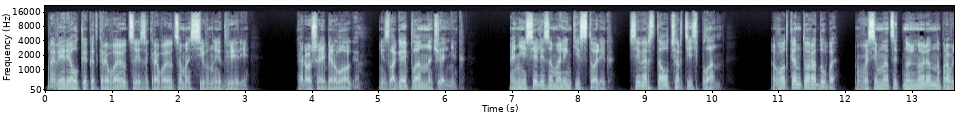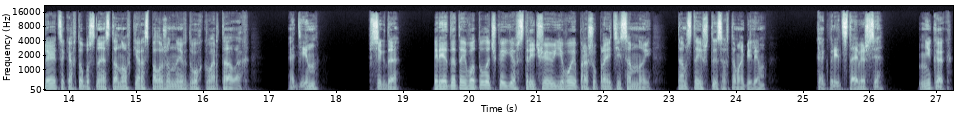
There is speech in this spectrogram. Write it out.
проверил, как открываются и закрываются массивные двери. «Хорошая берлога. Излагай план, начальник». Они сели за маленький столик. Север стал чертить план. «Вот контора Дуба. В 18.00 он направляется к автобусной остановке, расположенной в двух кварталах. Один?» «Всегда. Перед этой вот улочкой я встречаю его и прошу пройти со мной. Там стоишь ты с автомобилем». «Как представишься?» «Никак.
